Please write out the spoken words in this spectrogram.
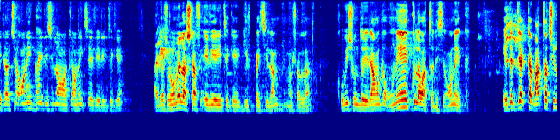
এটা হচ্ছে অনেক ভাই দিছিল আমাকে, অনেক এভিয়ারি থেকে। আর এটা হচ্ছে রোমেল আশরাফ এভিয়ারি থেকে গিফট পাইছিলাম মাসাল্লাহ খুবই সুন্দর, এটা আমাকে অনেকগুলো বাচ্চা দিছে, অনেক। এদের যে একটা বাচ্চা ছিল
